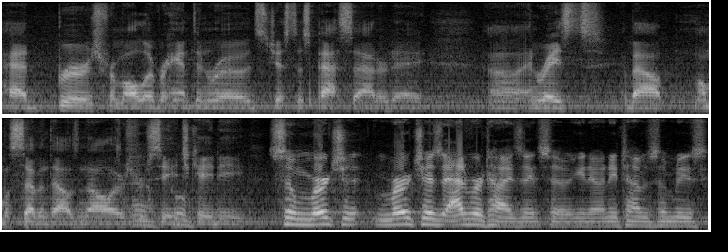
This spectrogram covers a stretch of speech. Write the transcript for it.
Had brewers from all over Hampton Roads just this past Saturday, uh, and raised about almost seven thousand dollars for Oh, cool. CHKD. So, merch, merch as advertising. So, you know, anytime somebody's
